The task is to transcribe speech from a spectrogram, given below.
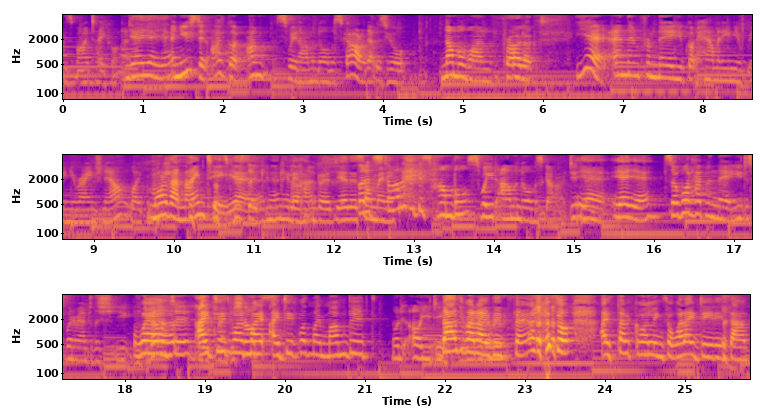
Is my take on it. Yeah, yeah, yeah. And you said I've got I'm Sweet Almond Oil mascara. That was your number one full- Product. Yeah, and then from there you've got how many in your in your range now? Like More than 90, I was gonna yeah, say, can nearly 100. Yeah, there's but so it started with this humble Sweet Almond Oil mascara, didn't it? Yeah, yeah, yeah. So what happened there? You just went around to the sh- you, Well, developed it. you I did what my. I did what my mom did. What, oh, you did. That's You what I did. so I started calling. So what I did is um,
